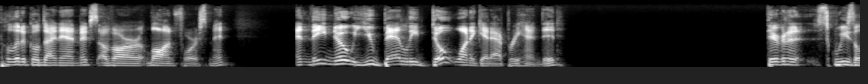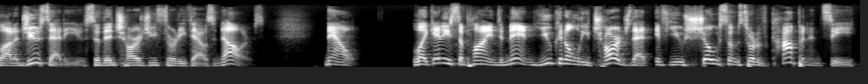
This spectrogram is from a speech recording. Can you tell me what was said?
political dynamics of our law enforcement and they know you badly don't want to get apprehended, they're going to squeeze a lot of juice out of you. So they charge you $30,000. Now, like any supply and demand, you can only charge that if you show some sort of competency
